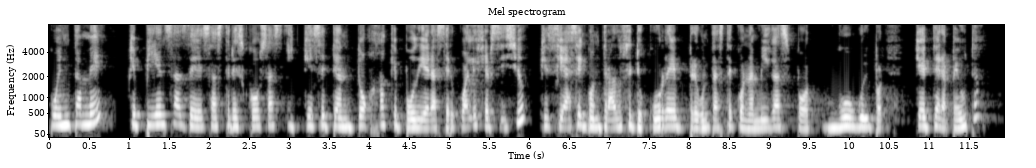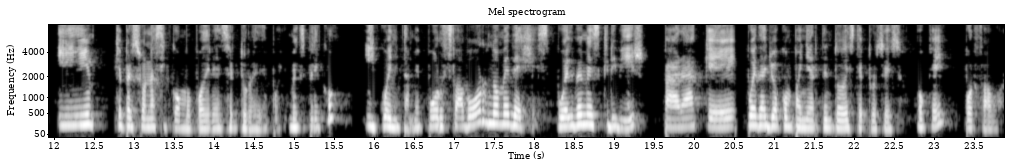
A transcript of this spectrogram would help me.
Cuéntame ¿Qué piensas de esas tres cosas y qué se te antoja que pudiera hacer? ¿Cuál ejercicio? Que si has encontrado, se te ocurre, preguntaste con amigas por Google, por qué terapeuta y qué personas y cómo podrían ser tu red de apoyo. ¿Me explico? Y cuéntame, por favor, no me dejes. Vuélveme a escribir para que pueda yo acompañarte en todo este proceso, ¿ok? Por favor.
